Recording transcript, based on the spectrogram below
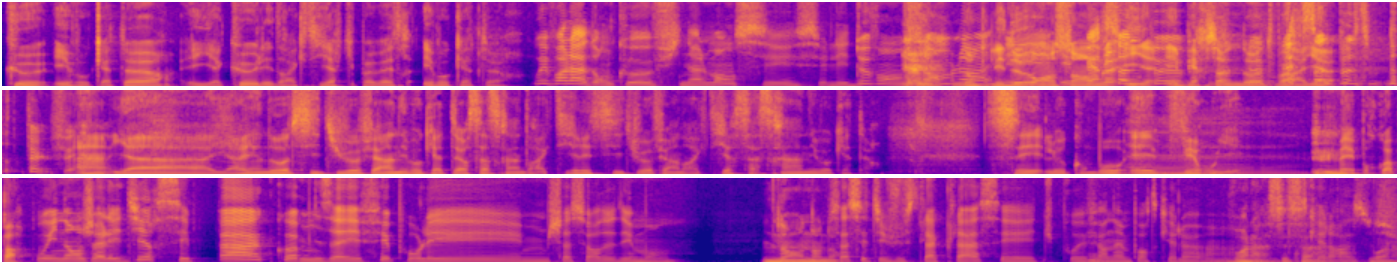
que évocateurs, et il y a que les Draktyr qui peuvent être évocateurs. Oui, voilà, donc euh, finalement, c'est les deux vont ensemble. Donc les deux et- vont ensemble, et personne d'autre, voilà, y a- personne peut- d'autre peut le faire. Hein, Il n'y a, y a rien d'autre. Si tu veux faire un évocateur, ça serait un Draktyr. Et si tu veux faire un Draktyr, ça serait un évocateur. C'est le combo est Euh, verrouillé. Mais pourquoi pas? Oui, non, j'allais dire, c'est pas comme ils avaient fait pour les chasseurs de démons. Non, non, non. Ça, c'était juste la classe et tu pouvais faire n'importe quelle, euh, Voilà, c'est ça. quelle race Voilà,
